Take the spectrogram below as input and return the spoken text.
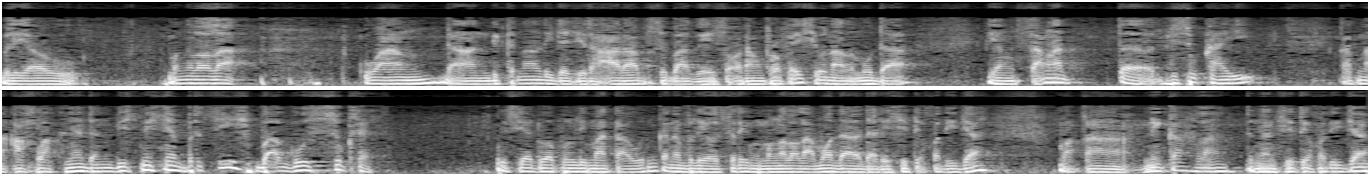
beliau mengelola uang dan dikenal di jazirah Arab sebagai seorang profesional muda yang sangat uh, disukai karena akhlaknya dan bisnisnya bersih, bagus, sukses. Usia 25 tahun karena beliau sering mengelola modal dari Siti Khadijah maka nikahlah dengan Siti Khadijah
